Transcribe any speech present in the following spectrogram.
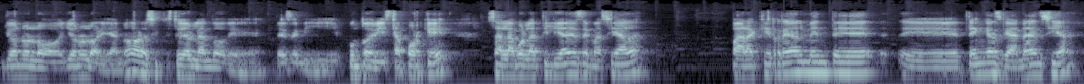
Yo no lo, yo no lo haría, ¿no? Ahora sí que estoy hablando de, desde mi punto de vista. ¿Por qué? O sea, la volatilidad es demasiada para que realmente eh, tengas ganancia,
